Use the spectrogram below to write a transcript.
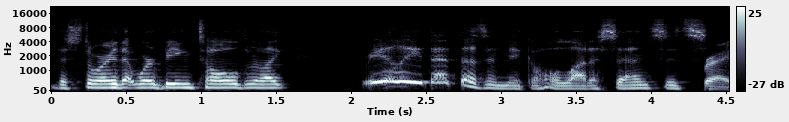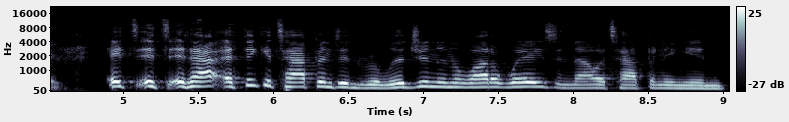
The story that we're being told, we're like, really, that doesn't make a whole lot of sense. It's right. It's it's it. Ha- I think it's happened in religion in a lot of ways, and now it's happening in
